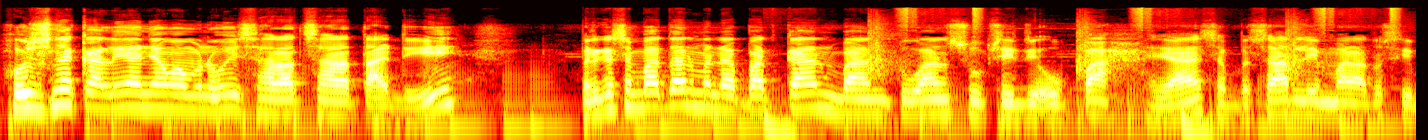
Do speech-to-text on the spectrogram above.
khususnya kalian yang memenuhi syarat-syarat tadi, berkesempatan mendapatkan bantuan subsidi upah ya sebesar Rp500.000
